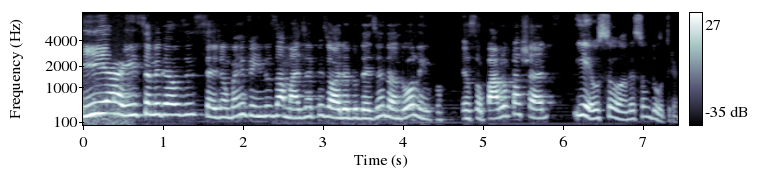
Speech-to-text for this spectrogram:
E aí, semideuses, sejam bem-vindos a mais um episódio do Desvendando o Olimpo. Eu sou Pablo Prachedes. E eu sou Anderson Dutra.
